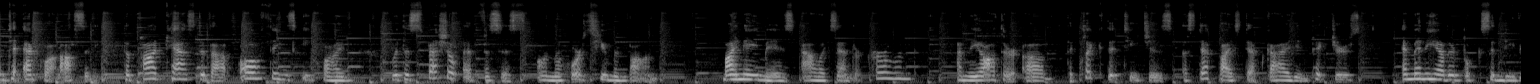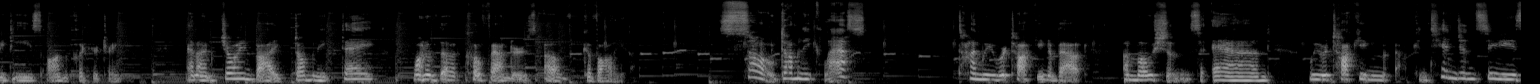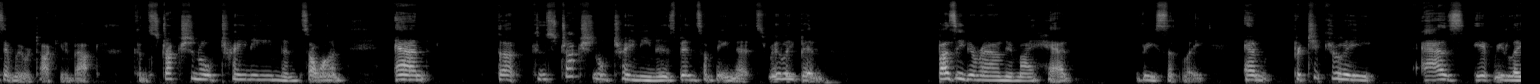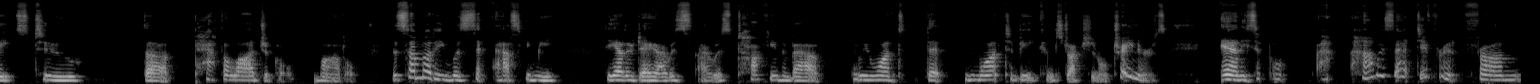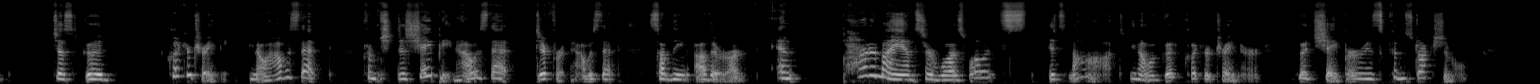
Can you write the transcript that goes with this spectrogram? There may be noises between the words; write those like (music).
Welcome to Equiosity, the podcast about all things equine with a special emphasis on the horse human bond. My name is Alexandra Kurland. I'm the author of The Click That Teaches, a step by step guide in pictures, and many other books and DVDs on clicker training. And I'm joined by Dominique Day, one of the co founders of Cavalia. So, Dominique, last time we were talking about emotions and we were talking about contingencies and we were talking about constructional training and so on. And the constructional training has been something that's really been buzzing around in my head recently, and particularly as it relates to the pathological model. Because somebody was asking me the other day, I was I was talking about that we want that we want to be constructional trainers, and he said, "Well, how is that different from just good clicker training? You know, how is that from just shaping? How is that different? How is that something other?" And part of my answer was, "Well, it's it's not. You know, a good clicker trainer, good shaper is constructional.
